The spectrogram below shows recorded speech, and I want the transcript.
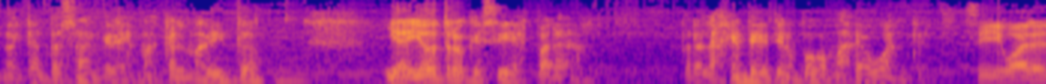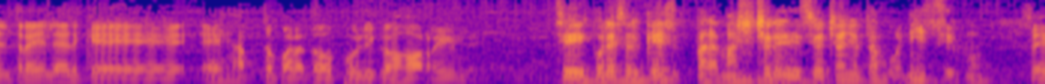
no hay tanta sangre, es más calmadito. Y hay otro que sí es para, para la gente que tiene un poco más de aguante. Sí, igual el trailer que es apto para todo público es horrible. Sí, por eso, el que es para mayores de 18 años está buenísimo. Sí.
